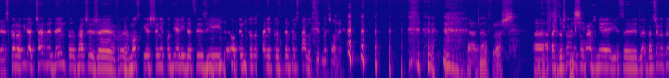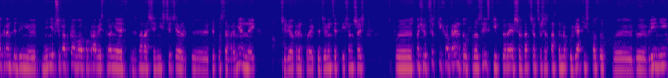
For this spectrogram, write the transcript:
e, skoro widać czarny dym, to znaczy, że w, w Moskwie jeszcze nie podjęli decyzji o tym, kto zostanie prezydentem Stanów Zjednoczonych. Tak. No proszę. A, a tak zupełnie poważnie, dlaczego te okręty dymiły? Nie, nieprzypadkowo po prawej stronie znalazł się niszczyciel y, typu Severmiennej, czyli okręt projektu 956. Spośród wszystkich okrętów rosyjskich, które jeszcze w 2016 roku w jakiś sposób y, były w linii,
